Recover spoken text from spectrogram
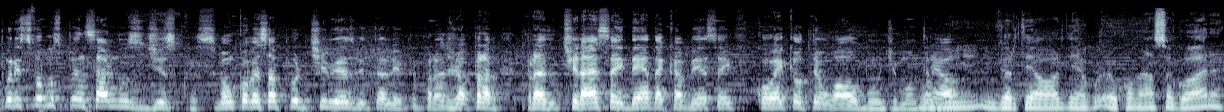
Por isso vamos pensar nos discos. Vamos conversar por ti mesmo, então, Lipe, pra, pra, pra tirar essa ideia da cabeça e qual é que é o teu álbum de Montreal. Vamos inverter a ordem, eu começo agora.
